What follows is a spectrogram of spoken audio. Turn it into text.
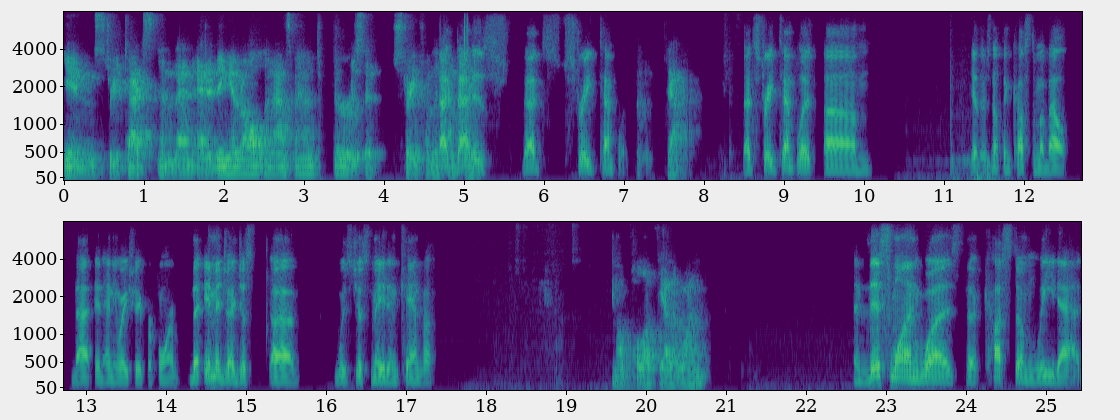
in StreetText and then editing it all in Ads Manager, or is it straight from the That that template? is that's straight template. Yeah. That's straight template. Um, yeah, there's nothing custom about that in any way, shape, or form. The image I just uh was just made in Canva. I'll pull up the other one. And this one was the custom lead ad.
